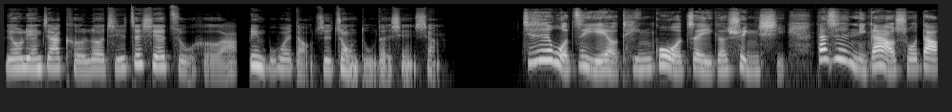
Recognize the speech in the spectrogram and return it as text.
榴莲加可乐，其实这些组合啊，并不会导致中毒的现象。其实我自己也有听过这一个讯息，但是你刚好说到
